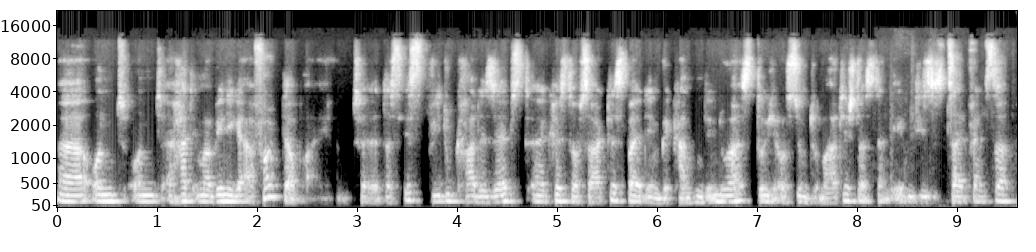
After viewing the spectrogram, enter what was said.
äh, und, und hat immer weniger Erfolg dabei. Und äh, das ist, wie du gerade selbst, äh, Christoph, sagtest, bei dem Bekannten, den du hast, durchaus symptomatisch, dass dann eben dieses Zeitfenster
